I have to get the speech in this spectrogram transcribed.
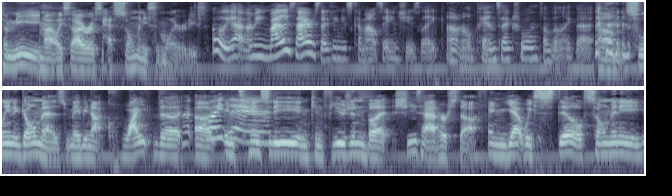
to me miley cyrus has so many similarities Oh yeah, I mean Miley Cyrus I think has come out saying she's like, I don't know, pansexual, something like that. um, Selena Gomez, maybe not quite the Not uh, quite intensity and confusion, but she's had her stuff. And yet, we still, so many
